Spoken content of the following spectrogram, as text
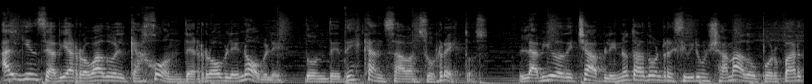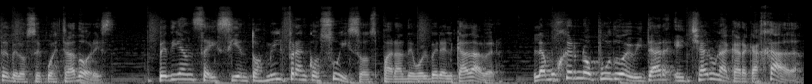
Alguien se había robado el cajón de roble noble donde descansaban sus restos. La viuda de Chaplin no tardó en recibir un llamado por parte de los secuestradores. Pedían 600 mil francos suizos para devolver el cadáver. La mujer no pudo evitar echar una carcajada.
